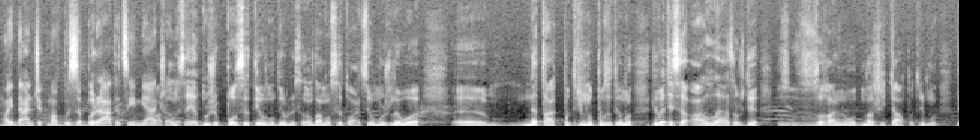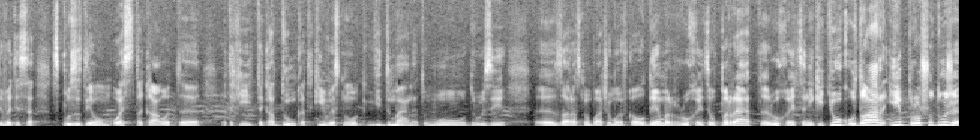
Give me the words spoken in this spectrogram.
майданчик, мав би забирати цей м'яч. Так, Але ну, це я дуже позитивно дивлюся на дану ситуацію. Можливо, е, не так потрібно позитивно дивитися, але завжди в загальному на життя потрібно дивитися з позитивом. Ось така, от е, така думка, такий висновок від мене. Тому, друзі, е, зараз ми бачимо ФК Володимир рухається вперед, рухається Нікітюк, удар. І прошу дуже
